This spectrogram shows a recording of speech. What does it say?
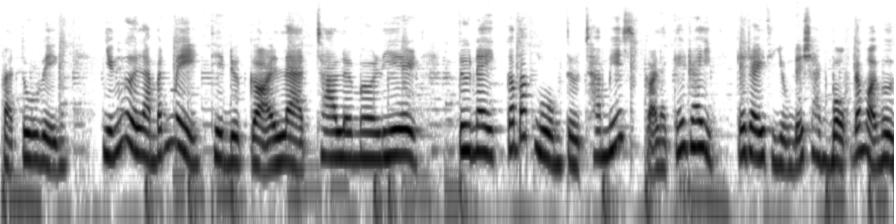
và tu viện. Những người làm bánh mì thì được gọi là talemelier. Từ này có bắt nguồn từ tamis gọi là cái rây. Cái rây thì dùng để sàn bột đó mọi người.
